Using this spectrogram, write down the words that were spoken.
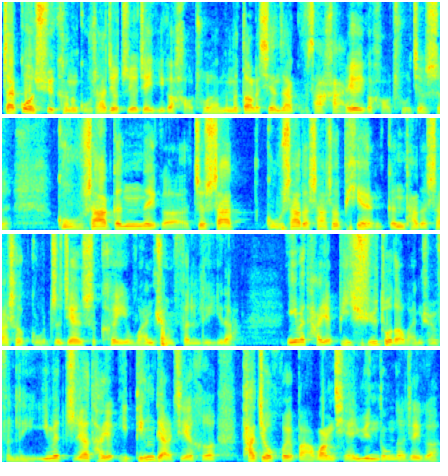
在过去可能鼓刹就只有这一个好处了。那么到了现在，鼓刹还有一个好处就是，鼓刹跟那个就刹。鼓刹的刹车片跟它的刹车鼓之间是可以完全分离的，因为它也必须做到完全分离，因为只要它有一丁点儿结合，它就会把往前运动的这个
